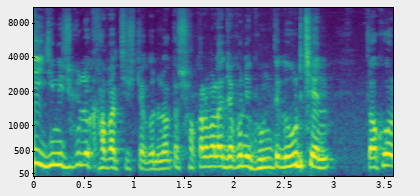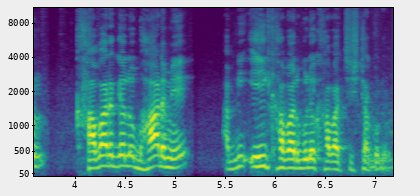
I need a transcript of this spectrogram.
এই জিনিসগুলো খাবার চেষ্টা করুন। অর্থাৎ সকালবেলা যখনই ঘুম থেকে উঠছেন, তখন খাবার গেল ভাড়মে আপনি এই খাবারগুলো খাবার চেষ্টা করুন।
